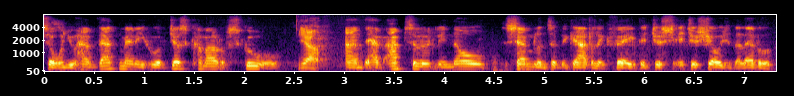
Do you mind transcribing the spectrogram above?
So when you have that many who have just come out of school Yeah. and they have absolutely no semblance of the Catholic faith, it just it just shows you the level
